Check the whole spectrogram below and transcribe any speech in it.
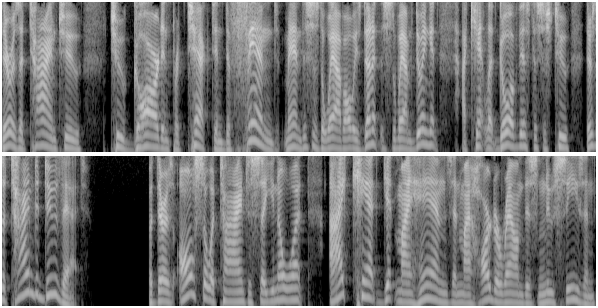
There is a time to to guard and protect and defend. Man, this is the way I've always done it. This is the way I'm doing it. I can't let go of this. This is too There's a time to do that. But there is also a time to say, you know what? I can't get my hands and my heart around this new season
